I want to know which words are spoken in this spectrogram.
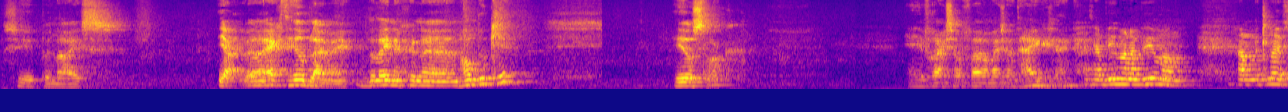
Super nice. Ja, ik ben echt heel blij mee. Ik heb alleen nog een, eh, handdoekje. Heel strak. En je vraagt je af waarom wij zo aan het hijgen zijn. We zijn buurman en buurman. We gaan met klus.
